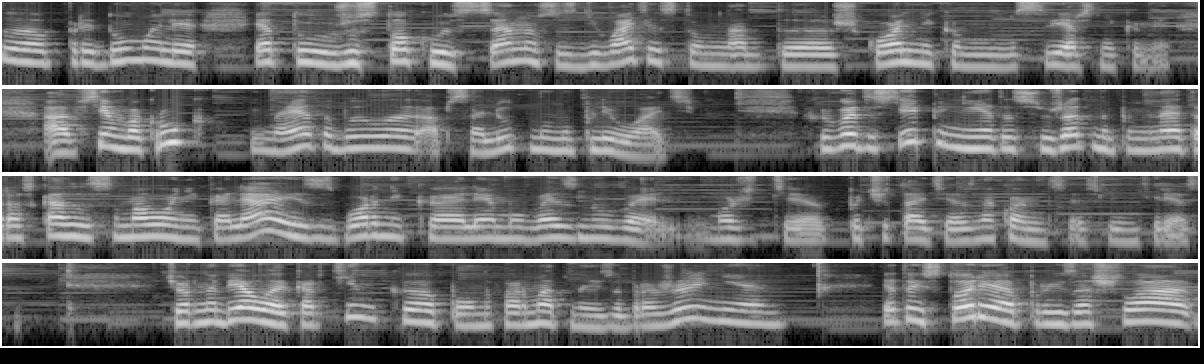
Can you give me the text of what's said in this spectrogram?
э, придумали эту жестокую сцену с издевательством над э, школьником, сверстниками. А всем вокруг на это было абсолютно наплевать. В какой-то степени этот сюжет напоминает рассказы самого Николя из сборника «Le Mauvaise Nouvelle». Можете почитать и ознакомиться, если интересно. Черно-белая картинка, полноформатное изображение. Эта история произошла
